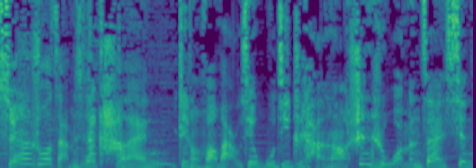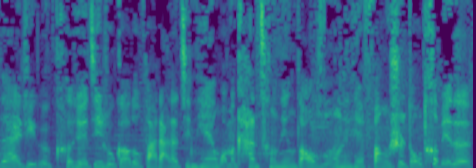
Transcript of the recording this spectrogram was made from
虽然说咱们现在看来这种方法有些无稽之谈啊，甚至我们在现在这个科学技术高度发达的今天，我们看曾经老祖宗那些方式都特别的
